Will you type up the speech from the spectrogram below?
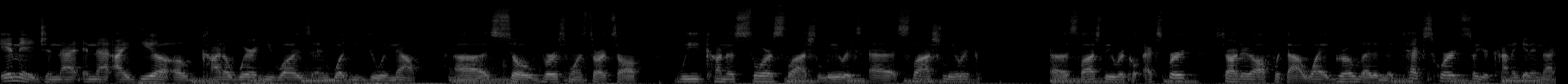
image and that and that idea of kind of where he was and what he's doing now. Uh, so verse one starts off. We kind of source slash lyrics uh, slash lyric uh, slash lyrical expert started off with that white girl letting the text squirt so you're kind of getting that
